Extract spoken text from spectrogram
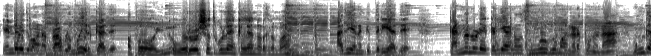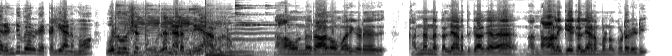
எந்த விதமான ப்ராப்ளமும் இருக்காது. அப்போ இன்னும் ஒரு வருஷத்துக்குள்ள என் கல்யாணம் நடக்கணுமா? அது எனக்கு தெரியாது. கண்ணனுடைய கல்யாணம் சுமூகமா நடக்கணும்னா உங்க ரெண்டு பேருடைய கல்யாணமும் ஒரு வருஷத்துக்குள்ள நடந்தே ஆகணும். நான் ஒன்றும் ராகம் மாதிரி கிடையாது. கண்ணனை கல்யாணத்துக்காக நான் நாளைக்கே கல்யாணம் பண்ண கூட ரெடி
